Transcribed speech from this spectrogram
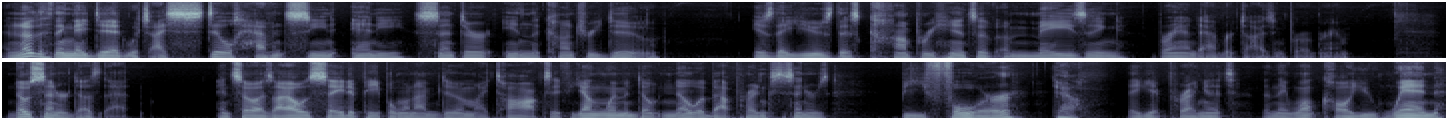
And another thing they did, which I still haven't seen any center in the country do, is they use this comprehensive, amazing brand advertising program. No center does that. And so, as I always say to people when I'm doing my talks, if young women don't know about pregnancy centers before Yeah. they get pregnant, then they won't call you when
